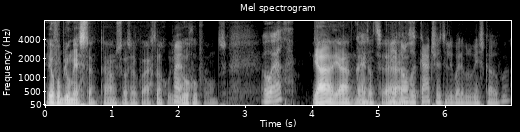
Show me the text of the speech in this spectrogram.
heel veel bloemisten. Trouwens, dat is ook wel echt een goede Ja. doelgroep voor ons. Oh, echt? Ja, ja, nee, dat. Eh, je kan altijd kaartjes natuurlijk bij de bloemist kopen.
